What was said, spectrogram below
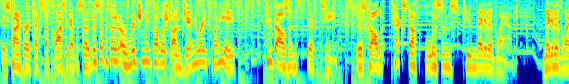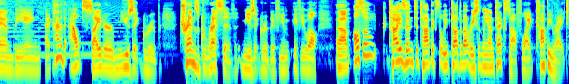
It's time for a Tech Stuff Classic episode. This episode originally published on January 28th, 2015. It is called Tech Stuff Listens to Negativland. Negative Land being a kind of outsider music group transgressive music group, if you if you will. Um, also ties into topics that we've talked about recently on tech stuff, like copyright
